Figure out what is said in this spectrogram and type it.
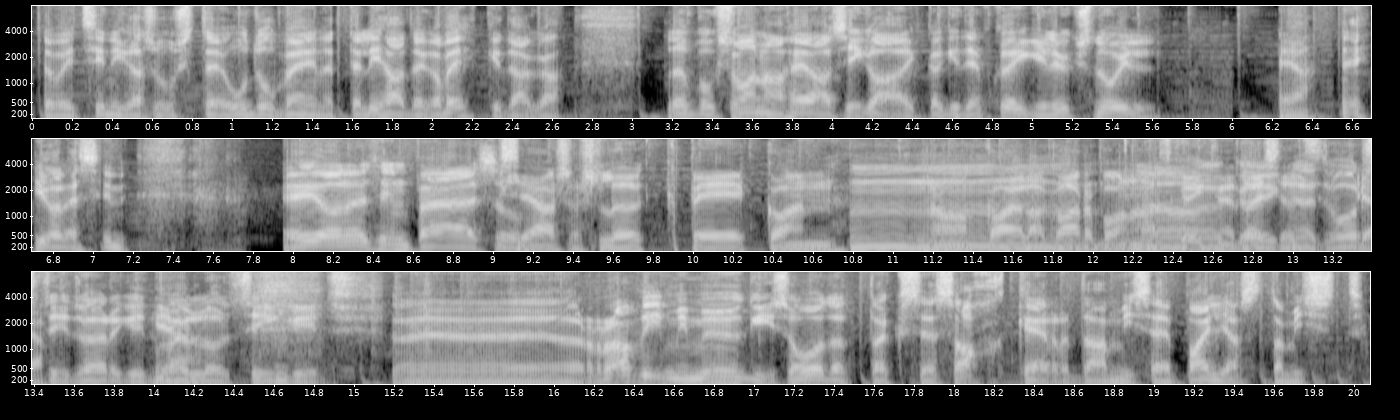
Te võite siin igasuguste udupeenete lihadega vehkida, aga lõpuks vana hea siga ikkagi teeb kõigile üks-null. ei ole siin ei ole siin pääsu. sea šašlõkk, peekon mm, -hmm. no kaelakarbonaat no,, kõik need kõik asjad. kõik need vorstid, värgid, möllud, singid äh,. ravimimüügis oodatakse sahkerdamise paljastamist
